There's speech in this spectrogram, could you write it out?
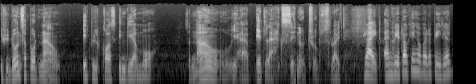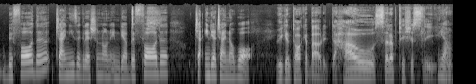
If you don't support now, it will cost India more. So now we have 8 lakhs, you know, troops, right? Right. And we are talking about a period before the Chinese aggression on India, before the Ch- India China war. we can talk about it how surreptitiously you know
